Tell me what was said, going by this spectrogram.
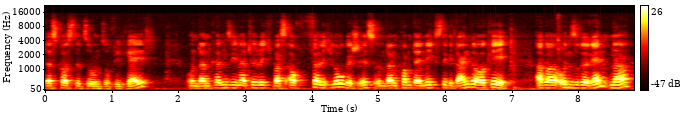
das kostet so und so viel Geld. Und dann können sie natürlich, was auch völlig logisch ist, und dann kommt der nächste Gedanke, okay, aber unsere Rentner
